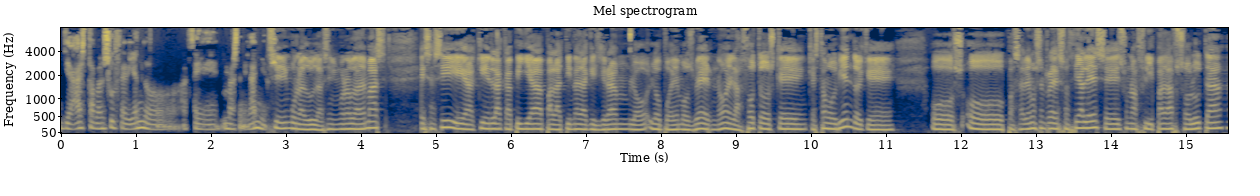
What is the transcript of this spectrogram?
ya estaban sucediendo hace más de mil años. Sin ninguna duda, sin ninguna duda. Además, es así, aquí en la capilla palatina de Aquisgrán lo, lo podemos ver, ¿no? En las fotos que, que estamos viendo y que os, os, pasaremos en redes sociales, es una flipada absoluta,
